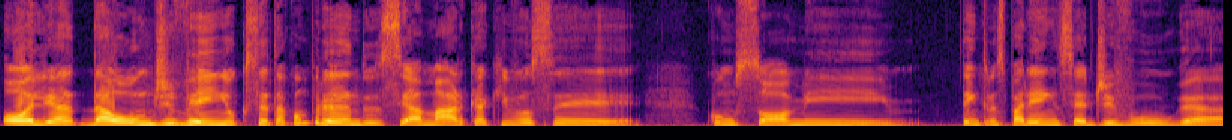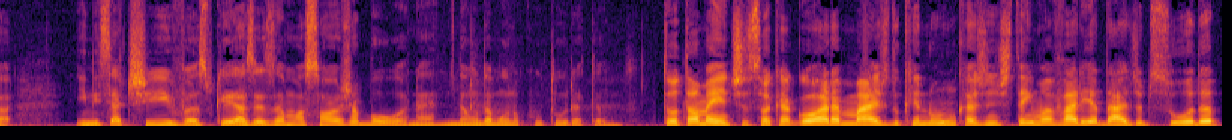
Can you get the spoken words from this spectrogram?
olha da onde vem o que você está comprando. Se a marca que você consome tem transparência, divulga iniciativas, porque às vezes é uma soja boa, né? Não da monocultura tanto. Totalmente. Só que agora, mais do que nunca, a gente tem uma variedade absurda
